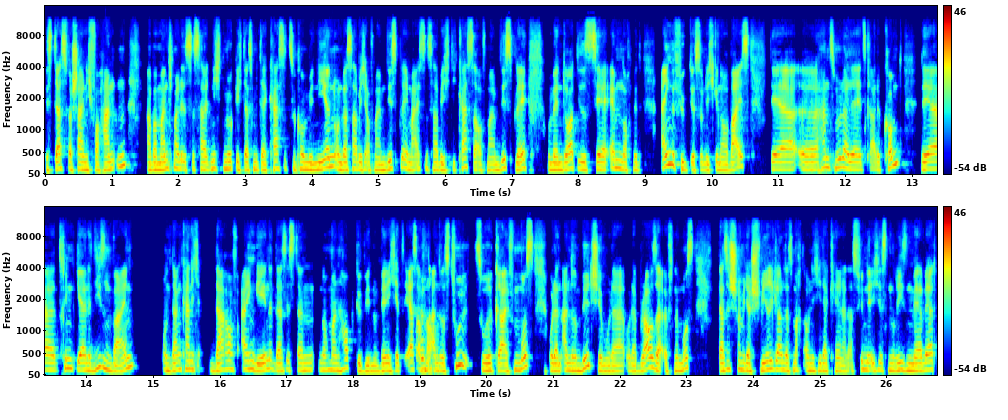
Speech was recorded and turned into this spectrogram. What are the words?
ist das wahrscheinlich vorhanden, aber manchmal ist es halt nicht möglich, das mit der Kasse zu kombinieren. Und was habe ich auf meinem Display? Meistens habe ich die Kasse auf meinem Display und wenn dort dieses CRM noch mit eingefügt ist und ich genau weiß, der äh, Hans Müller, der jetzt gerade kommt, der trinkt gerne diesen Wein, und dann kann ich darauf eingehen, das ist dann nochmal ein Hauptgewinn. Und wenn ich jetzt erst auf genau. ein anderes Tool zurückgreifen muss oder einen anderen Bildschirm oder, oder Browser öffnen muss, das ist schon wieder schwieriger und das macht auch nicht jeder Kellner. Das finde ich ist ein riesen Mehrwert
